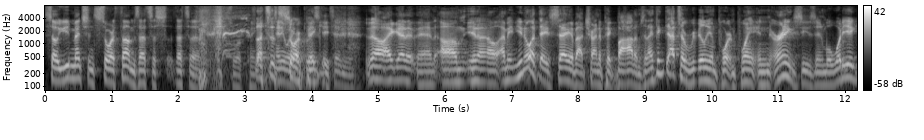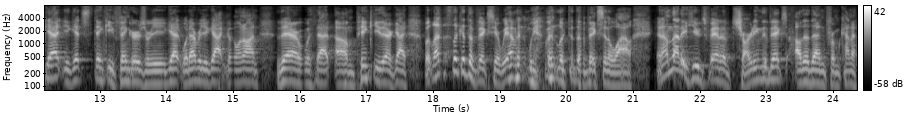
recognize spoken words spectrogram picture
so you mentioned sore thumbs. That's a that's a sore pinky. that's a anyway, sore pinky. Continue. No, I get it, man. Um, you know, I mean, you know what they say about trying to pick bottoms, and I think that's a really important point in earnings season. Well, what do you get? You get stinky fingers, or you get whatever you got going on there with that um, pinky there, guy. But let's look at the VIX here. We haven't we haven't looked at the VIX in a while, and I'm not a huge fan of charting the VIX, other than from kind of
